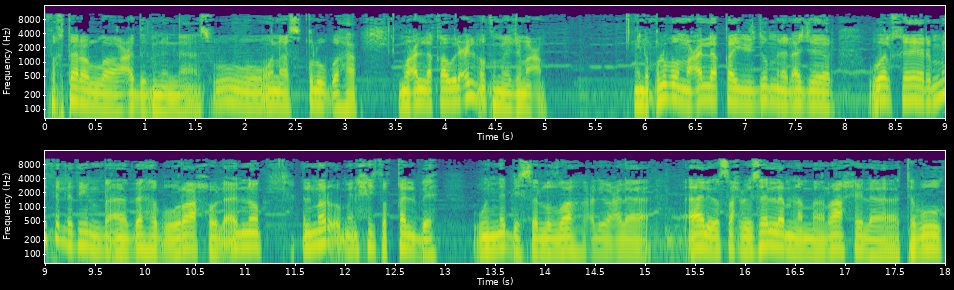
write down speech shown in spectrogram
فاختار الله عدد من الناس وناس قلوبها معلقة ولعلمكم يا جماعة إن قلوبهم معلقة يجدون من الأجر والخير مثل الذين ذهبوا وراحوا لأنه المرء من حيث قلبه والنبي صلى الله عليه وعلى آله وصحبه وسلم لما راح إلى تبوك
